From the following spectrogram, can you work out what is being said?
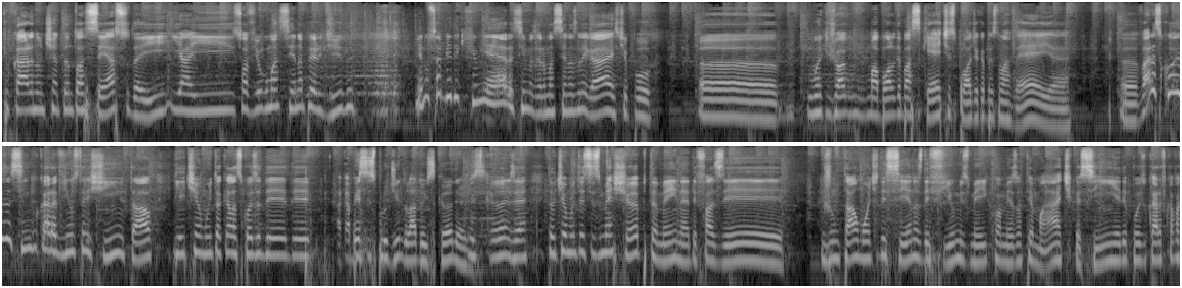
que o cara não tinha tanto acesso daí, e aí só viu alguma cena perdida. E eu não sabia de que filme era, assim, mas eram umas cenas legais, tipo. ah, uma que joga uma bola de basquete, explode a cabeça de uma véia. Ah, várias coisas assim que o cara via uns trechinhos e tal. E aí tinha muito aquelas coisas de- de A cabeça explodindo lá do scanner. no Scans, é. Então tinha muito esses mashup também, né? De fazer. Juntar um monte de cenas de filmes meio com a mesma temática, assim. E aí depois o cara ficava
